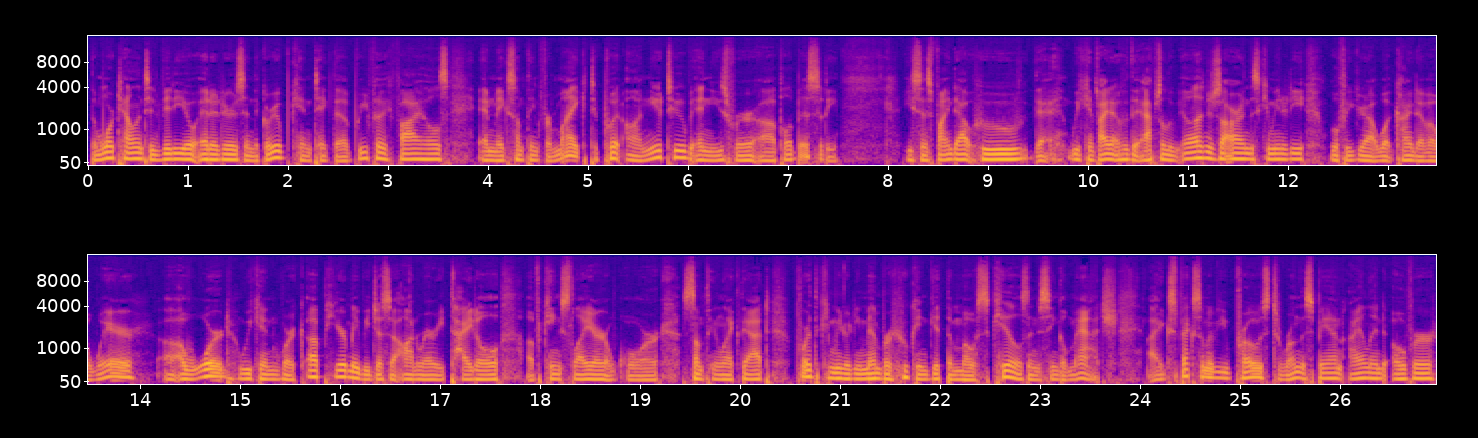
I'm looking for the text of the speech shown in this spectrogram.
The more talented video editors in the group can take the replay files and make something for mike to put on youtube and use for uh, publicity he says, find out who that we can find out who the absolute legends are in this community. We'll figure out what kind of aware uh, award we can work up here. Maybe just an honorary title of Kingslayer or something like that for the community member who can get the most kills in a single match. I expect some of you pros to run the spawn island over,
